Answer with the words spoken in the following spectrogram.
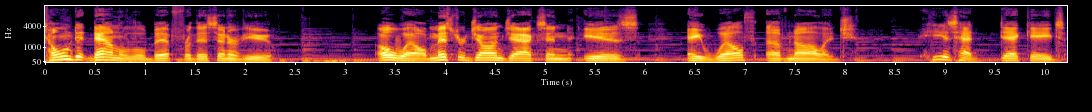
toned it down a little bit for this interview. Oh well, Mr. John Jackson is a wealth of knowledge. He has had decades.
